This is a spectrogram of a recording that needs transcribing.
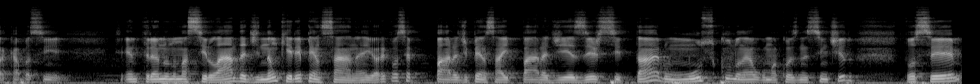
acaba se entrando numa cilada de não querer pensar, né? E a hora que você para de pensar e para de exercitar um músculo, né, alguma coisa nesse sentido, você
